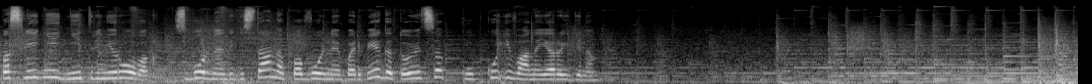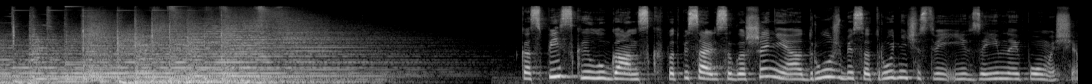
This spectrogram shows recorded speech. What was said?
Последние дни тренировок. Сборная Дагестана по вольной борьбе готовится к Кубку Ивана Ярыгина. Каспийск и Луганск подписали соглашение о дружбе, сотрудничестве и взаимной помощи.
